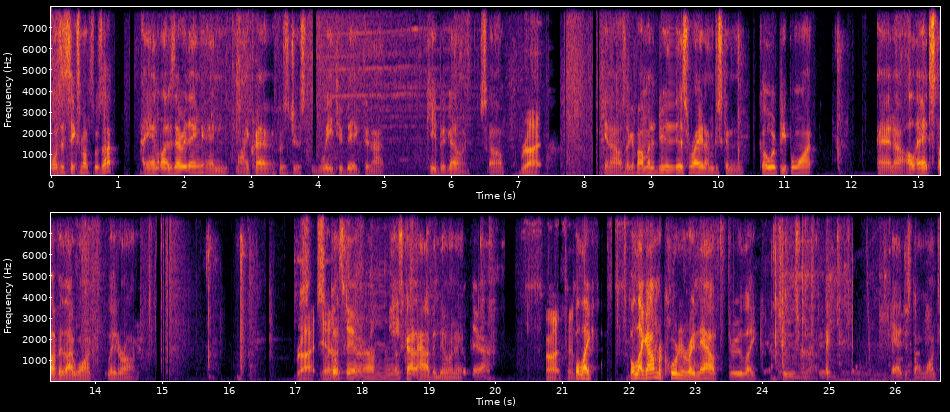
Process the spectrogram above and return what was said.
Once the six months was up, I analyzed everything, and Minecraft was just way too big to not keep it going. So, Right. you know, I was like, if I'm gonna do this right, I'm just gonna go where people want, and uh, I'll add stuff as I want later on. Right. So Yeah. good there on me. That's kind of how I've been doing it. Good there. All right, Finn. But like, but like, I'm recorded right now through like two weeks from now. Like, yeah, I just don't want to.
